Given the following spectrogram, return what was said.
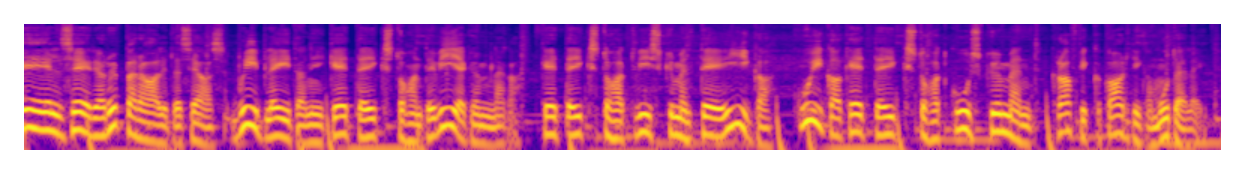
GL-seeria rüperaalide seas võib leida nii GTX tuhande viiekümnega, GTX tuhat viiskümmend Ti-ga kui ka GTX tuhat kuuskümmend graafikakaardiga mudeleid.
